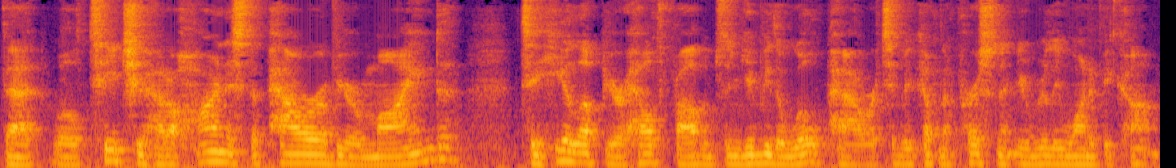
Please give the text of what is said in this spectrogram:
that will teach you how to harness the power of your mind to heal up your health problems and give you the willpower to become the person that you really want to become.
